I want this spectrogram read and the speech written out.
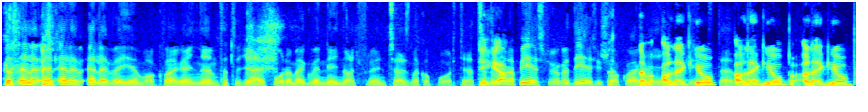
De az eleve, eleve, eleve ilyen vakvágány, nem? Tehát, hogy iPhone-ra megvenni egy nagy franchise-nak a portját. Igen. Már a PSP meg a DS is vakvágány. a legjobb, tehát, a legjobb, a legjobb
